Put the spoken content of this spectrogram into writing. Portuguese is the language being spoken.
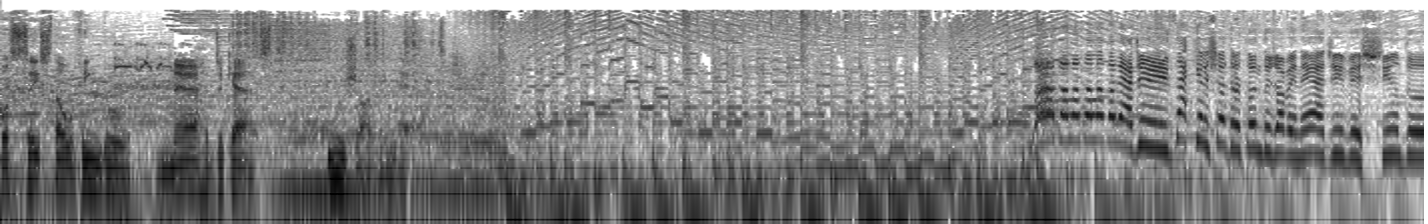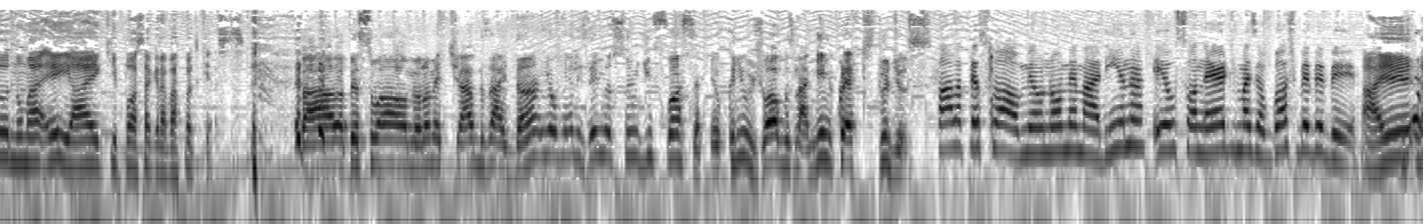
Você está ouvindo Nerdcast no Jovem Nerd. Landa, landa, landa, nerds! Aqui é Alexandre Antônio do Jovem Nerd investindo numa AI que possa gravar podcasts. Fala pessoal, meu nome é Thiago Zaidan e eu realizei meu sonho de infância. Eu crio jogos na Gamecraft Studios. Fala pessoal, meu nome é Marina, eu sou nerd, mas eu gosto de BBB. Aê!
